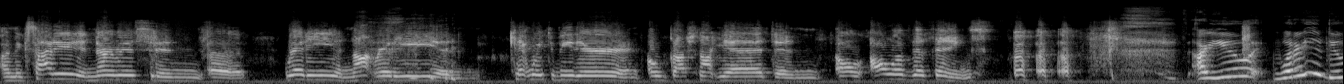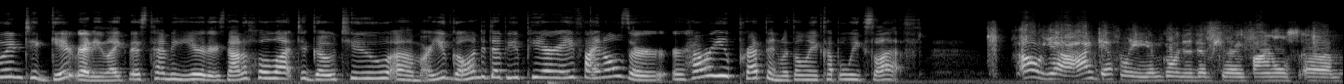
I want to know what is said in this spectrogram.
I'm excited and nervous and uh, ready and not ready and can't wait to be there and oh gosh, not yet and all all of the things. Are you what are you doing to get ready like this time of year? There's not a whole lot to go to. Um, are you going to WPRA finals or or how are you prepping with only a couple weeks left? Oh yeah, I definitely am going to the WPRA finals. Um,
